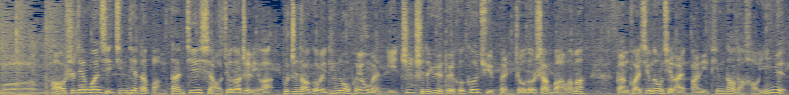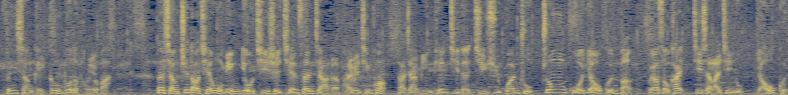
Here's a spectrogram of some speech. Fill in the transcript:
梦。好，时间关系，今天的榜单揭晓就到这里了。不知道各位听众朋友们，你支持的乐队和歌曲本周都上榜了吗？赶快行动起来，把你听到的好音乐分享给更多的朋友吧。那想知道前五名，尤其是前三甲的排位情况，大家明天记得继续关注中国摇滚榜，不要走开。接下来进入摇滚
